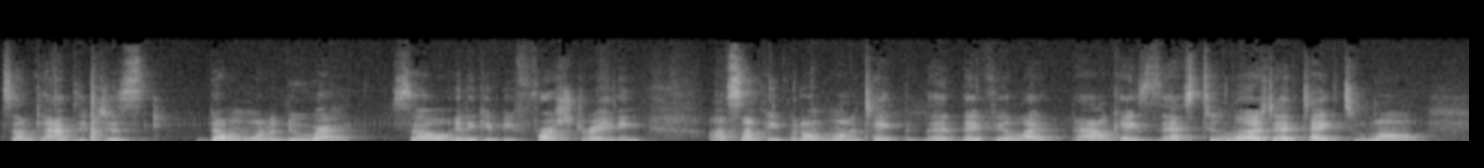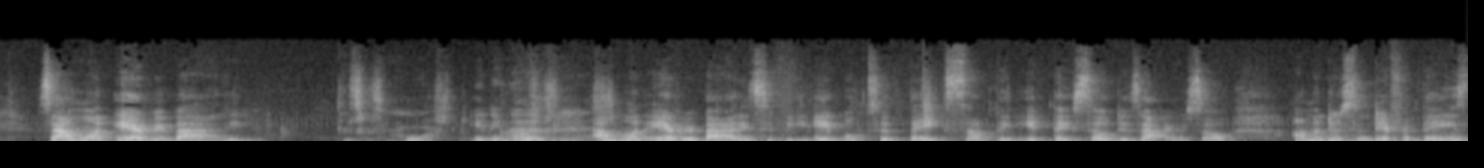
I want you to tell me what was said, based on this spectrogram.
sometimes it just don't want to do right. So, and it can be frustrating. Uh, some people don't want to take that. They feel like pound cakes, that's too much. That takes too long. So I want everybody This is moist. any good? I want everybody to be able to bake something if they so desire. So I'm gonna do some different things.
